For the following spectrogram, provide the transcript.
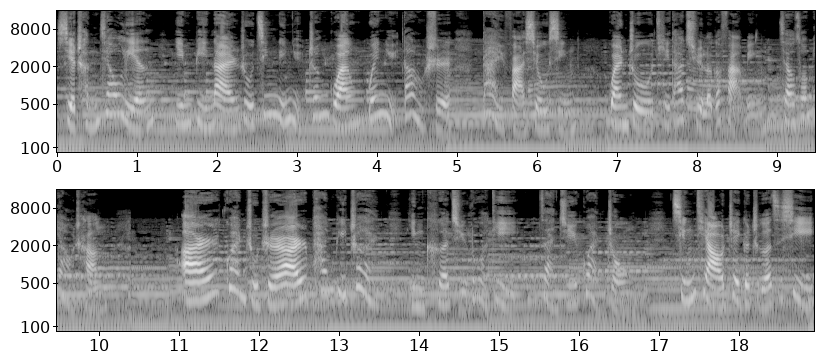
写陈娇莲因避难入金陵女贞观为女道士，带发修行，观主替她取了个法名叫做妙长，而观主侄儿潘必正因科举落地暂居观中。情挑这个折子戏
